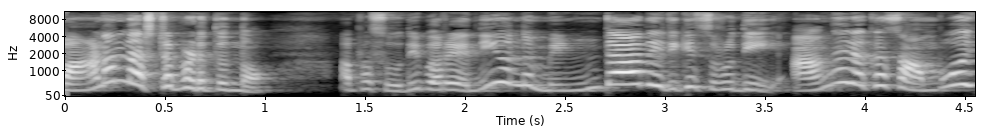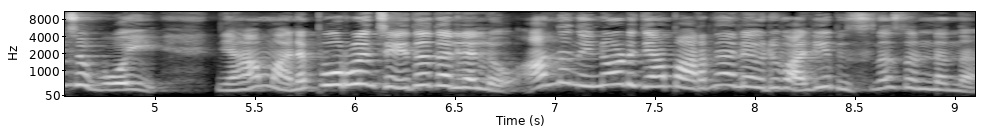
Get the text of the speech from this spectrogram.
പണം നഷ്ടപ്പെടുത്തുന്നോ? അപ്പോൾ ശ്രുതി പറയാ നീ ഒന്ന് മിണ്ടാതിരിക്കും ശ്രുതി. അങ്ങനെയൊക്കെ സംഭവിച്ചു പോയി. ഞാൻ മനഃപൂർവം ചെയ്തതല്ലല്ലോ. അന്ന് നിന്നോട് ഞാൻ പറഞ്ഞാലേ ഒരു വലിയ ബിസിനസ് ഉണ്ടെന്ന്.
